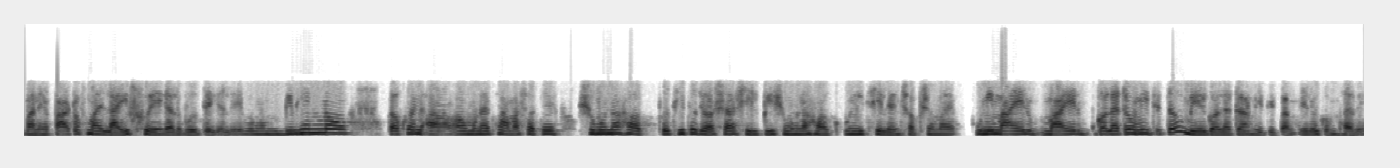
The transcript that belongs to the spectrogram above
মানে পার্ট অফ মাই লাইফ হয়ে গেল বলতে গেলে। এবং বিভিন্ন তখন মনে আছে আমার সাথে সুমনা হক প্রথিত যশা শিল্পী সুমনা হক উনি ছিলেন সবসময়। উনি মায়ের মায়ের গলাটা উনি দিত মেয়ের গলাটা আমি দিতাম এরকম ভাবে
